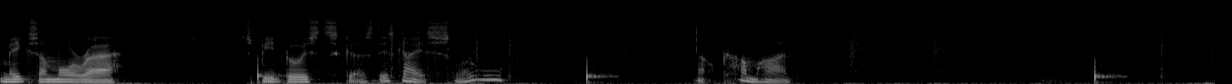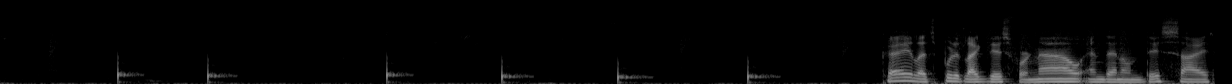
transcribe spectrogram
make some more uh, speed boosts, because this guy is slow. Oh, come on. Okay, let's put it like this for now, and then on this side,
